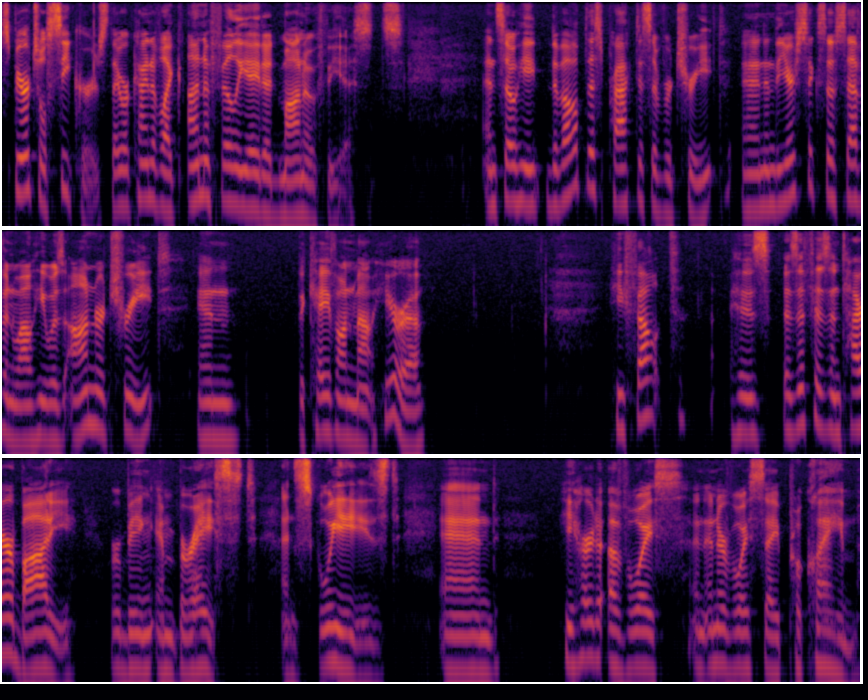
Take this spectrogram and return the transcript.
spiritual seekers. They were kind of like unaffiliated monotheists. And so he developed this practice of retreat. And in the year 607, while he was on retreat in the cave on Mount Hira, he felt his, as if his entire body were being embraced and squeezed. And he heard a voice, an inner voice say, proclaim,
